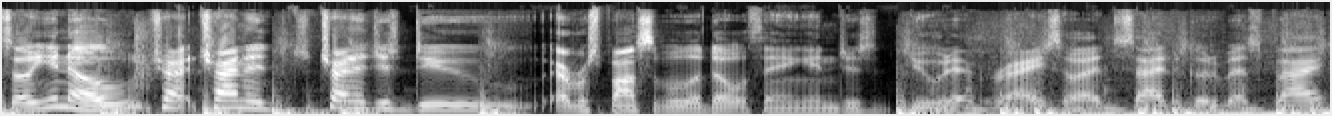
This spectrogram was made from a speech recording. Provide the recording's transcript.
so you know, try, trying to trying to just do a responsible adult thing and just do whatever, right? So I decided to go to Best Buy,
